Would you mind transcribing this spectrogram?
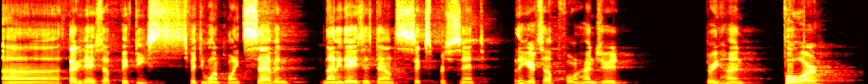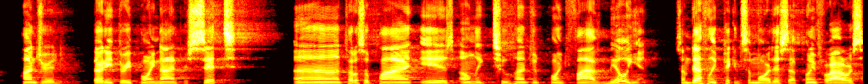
Uh, 30 days is up 50, 51.7. 90 days is down 6%. For the year, it's up 400, 300, 433.9%. Uh, total supply is only 200.5 million. So I'm definitely picking some more of this up. 24 hours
